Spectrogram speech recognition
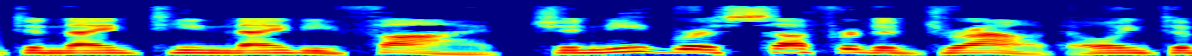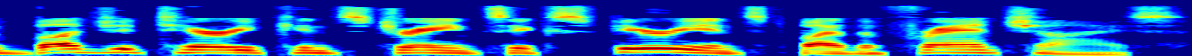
to 1995, Ginebra suffered a drought owing to budgetary constraints experienced by the franchise.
